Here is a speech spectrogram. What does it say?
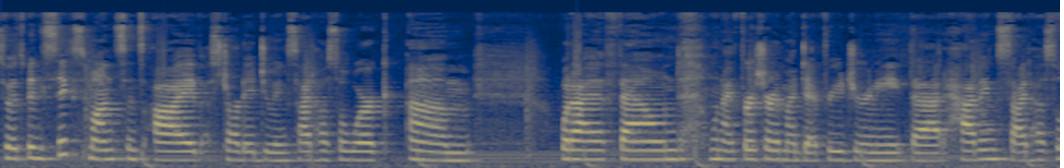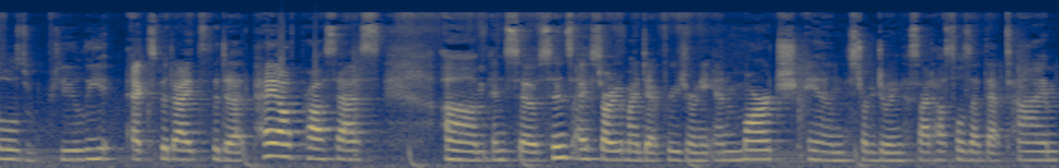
So it's been six months since I've started doing side hustle work. Um, what I have found when I first started my debt free journey that having side hustles really expedites the debt payoff process. Um, and so, since I started my debt free journey in March and started doing side hustles at that time,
